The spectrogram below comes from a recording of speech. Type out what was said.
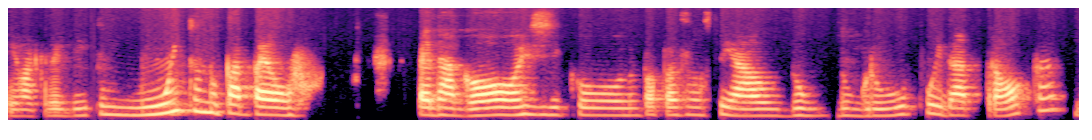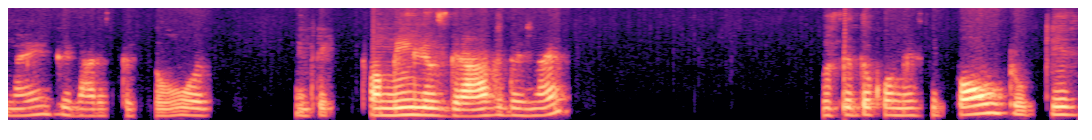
eu acredito muito no papel pedagógico, no papel social do, do grupo e da troca, né, entre várias pessoas, entre famílias grávidas, né? Você tocou nesse ponto que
